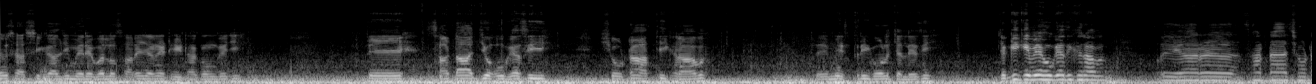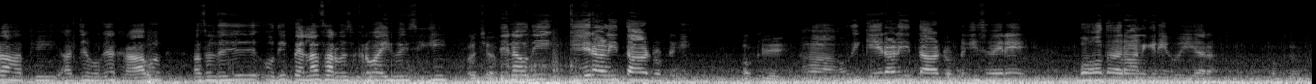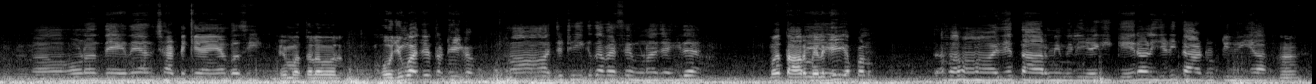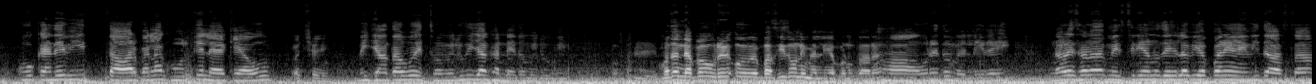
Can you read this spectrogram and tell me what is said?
ਸਾਰਿਆਂ ਨੂੰ ਸਤਿ ਸ਼੍ਰੀ ਅਕਾਲ ਜੀ ਮੇਰੇ ਵੱਲੋਂ ਸਾਰੇ ਜਣੇ ਠੀਕ ਠਾਕ ਹੋਣਗੇ ਜੀ। ਤੇ ਸਾਡਾ ਅੱਜ ਹੋ ਗਿਆ ਸੀ ਛੋਟਾ ਹਾਥੀ ਖਰਾਬ ਤੇ ਮਿਸਤਰੀ ਕੋਲ ਚੱਲੇ ਸੀ। ਜੱਗੀ ਕਿਵੇਂ ਹੋ ਗਿਆ ਸੀ ਖਰਾਬ? ਓਏ ਯਾਰ ਸਾਡਾ ਛੋਟਾ ਹਾਥੀ ਅੱਜ ਹੋ ਗਿਆ ਖਰਾਬ। ਅਸਲ ਦੇ ਜੀ ਉਹਦੀ ਪਹਿਲਾਂ ਸਰਵਿਸ ਕਰਵਾਈ ਹੋਈ ਸੀਗੀ ਅੱਛਾ। ਤੇ ਨਾ ਉਹਦੀ ਗੇਅਰ ਵਾਲੀ ਤਾਰ ਟੁੱਟ ਗਈ। ਓਕੇ। ਹਾਂ ਉਹਦੀ ਗੇਅਰ ਵਾਲੀ ਤਾਰ ਟੁੱਟ ਗਈ ਸਵੇਰੇ। ਬਹੁਤ ਹੈਰਾਨਗਰੀ ਹੋਈ ਯਾਰ। ਹੁਣ ਦੇਖਦੇ ਆਂ ਛੱਡ ਕੇ ਆਏ ਆਂ ਬਸੀ ਇਹ ਮਤਲਬ ਹੋ ਜਾਊਗਾ ਅੱਜ ਤਾਂ ਠੀਕ ਆ? ਹਾਂ ਅੱਜ ਠੀਕ ਤਾਂ ਵੈਸੇ ਹੋਣਾ ਚਾਹੀਦਾ। ਹੈ। ਮੈਂ ਤਾਰ ਮਿਲ ਗਈ ਆਪਾਂ ਨੂੰ? ਤਾਂ ਹਾਂ ਅਜੇ ਤਾਰ ਨਹੀਂ ਮਿਲੀ ਹੈਗੀ। ਗੇਅਰ ਵਾਲੀ ਜਿਹੜੀ ਤਾਰ ਟੁੱਟੀ ਹੋਈ ਆ ਹਾਂ। ਉਹ ਕਹਿੰਦੇ ਵੀ ਤਾਰ ਪਹਿਲਾਂ ਖੋਲ ਕੇ ਲੈ ਕੇ ਆਓ। ਅੱਛਾ ਜੀ। ਵੀ ਜਾਂ ਤਾਂ ਉਹ ਇੱਥੋਂ ਮਿਲੂਗੀ ਜਾਂ ਖੰਨੇ ਤੋਂ ਮਿਲੂਗੀ। ਓਕੇ ਮਤਲਬ ਆਪਾਂ ਉਰੇ ਉਹ ਬਸੀ ਤੋਂ ਨਹੀਂ ਮਿਲਣੀ ਆਪਾਂ ਨੂੰ ਤਾਰ। ਹਾਂ ਉਰੇ ਤੋਂ ਮਿਲ ਨਹੀਂ ਰਹੀ। ਨਾਲੇ ਸਾਡਾ ਮਿਸਤਰੀਆਂ ਨੂੰ ਦੇਖ ਲਾ ਵੀ ਆਪਾਂ ਨੇ ਐਂ ਵੀ ਦੱਸਤਾ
